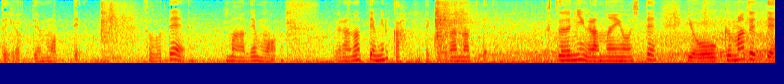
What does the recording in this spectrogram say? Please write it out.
たよって思って。そうでまあでも占ってみるか。って占って。普通に占いをしてよーく混ぜて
